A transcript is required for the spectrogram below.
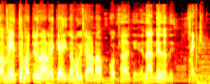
സമയത്ത് മറ്റൊരു നാളേക്കായി നമുക്ക് കാണാം. ഓക്കെ നന്ദി നന്ദി. താങ്ക് യു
